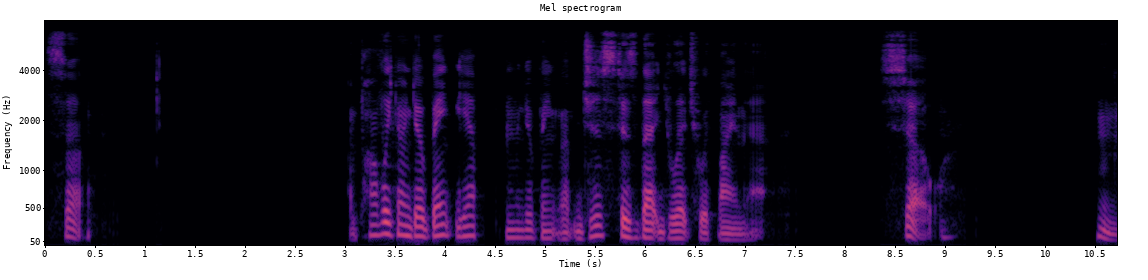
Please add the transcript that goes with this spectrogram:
so I'm probably gonna go bank yep, I'm gonna go bankrupt just as that glitch with buying that. So hmm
